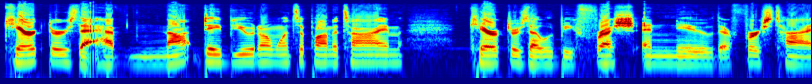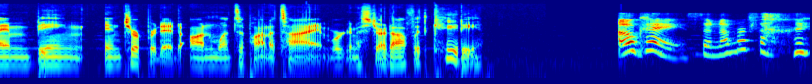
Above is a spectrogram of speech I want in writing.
characters that have not debuted on Once Upon a Time, characters that would be fresh and new, their first time being interpreted on Once Upon a Time. We're going to start off with Katie. Okay, so number five.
